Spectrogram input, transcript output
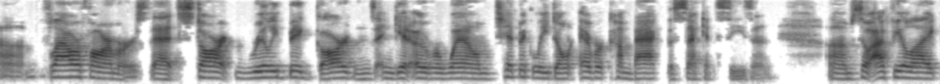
um, flower farmers that start really big gardens and get overwhelmed typically don't ever come back the second season. Um, so I feel like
